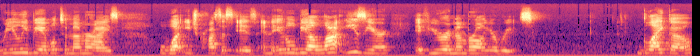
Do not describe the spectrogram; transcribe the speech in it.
really be able to memorize what each process is, and it'll be a lot easier if you remember all your roots. Glyco,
